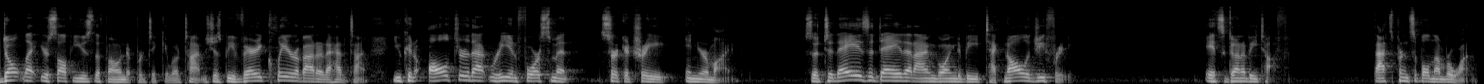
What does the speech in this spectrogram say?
don't let yourself use the phone at particular times. Just be very clear about it ahead of time. You can alter that reinforcement circuitry in your mind. So today is a day that I'm going to be technology free. It's going to be tough. That's principle number one.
